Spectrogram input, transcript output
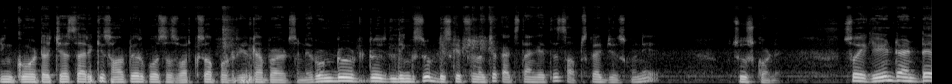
ఇంకోటి వచ్చేసరికి software courses work support real time projects ఉన్నాయి. రెండు లింక్స్ డిస్క్రిప్షన్లో వచ్చి ఖచ్చితంగా అయితే సబ్స్క్రైబ్ చేసుకొని చూసుకోండి. సో ఇక ఏంటంటే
